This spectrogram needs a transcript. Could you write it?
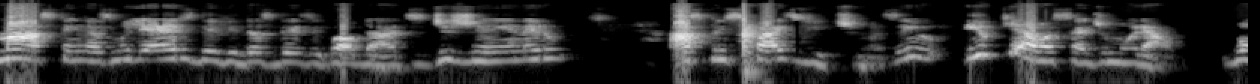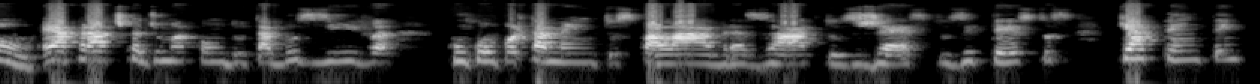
mas tem nas mulheres, devido às desigualdades de gênero, as principais vítimas. E, e o que é o assédio moral? Bom, é a prática de uma conduta abusiva, com comportamentos, palavras, atos, gestos e textos que atentem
